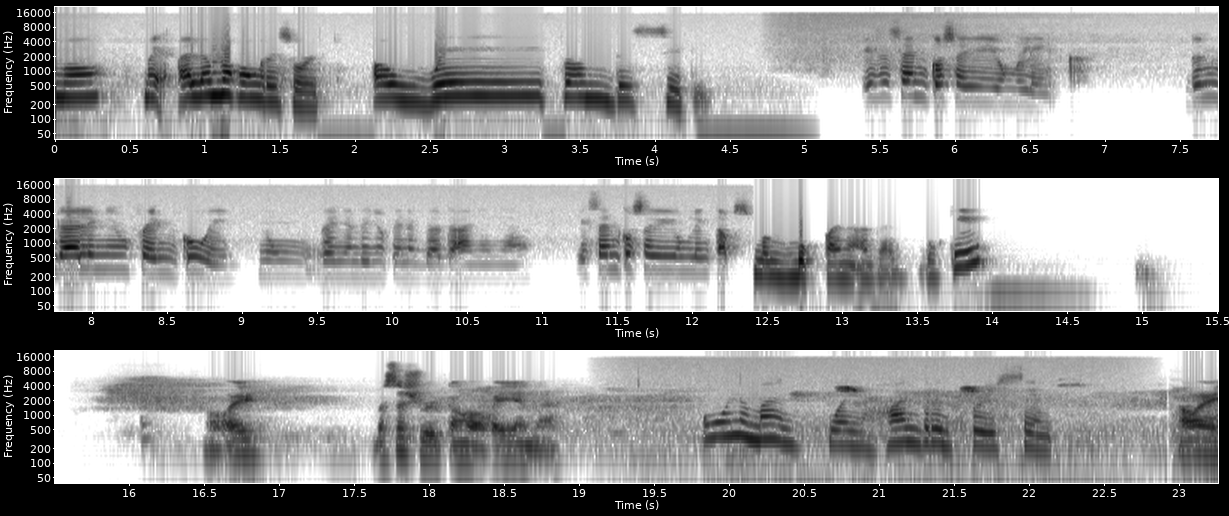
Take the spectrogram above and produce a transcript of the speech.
mo, may alam akong resort away from the city. Isasend ko sa'yo yung link. Doon galing yung friend ko eh, nung ganyan din yung pinagdadaanan niya. Isend ko sa'yo yung link tapos mag-book ka na agad, okay? Okay. Basta sure kang okay yan ah. Oo naman, 100%. Okay.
